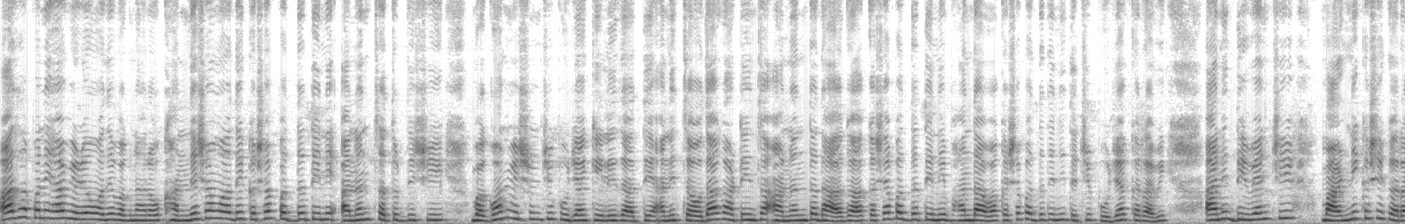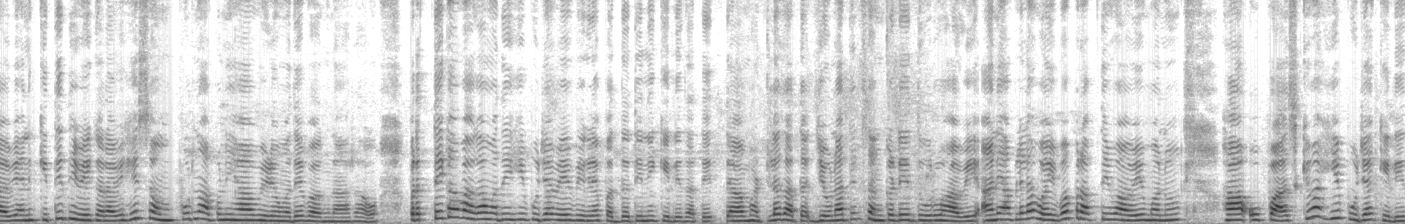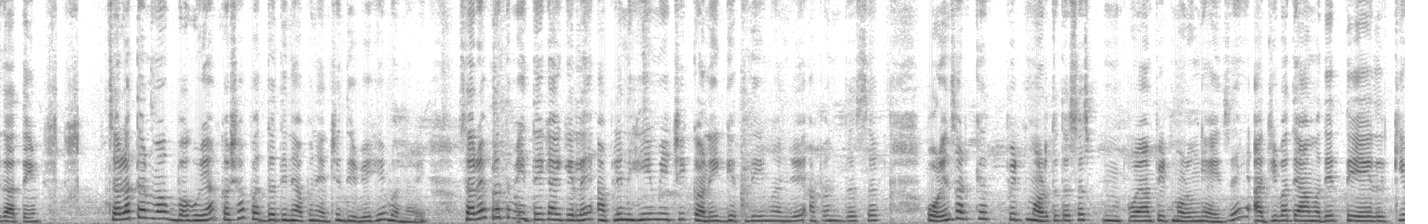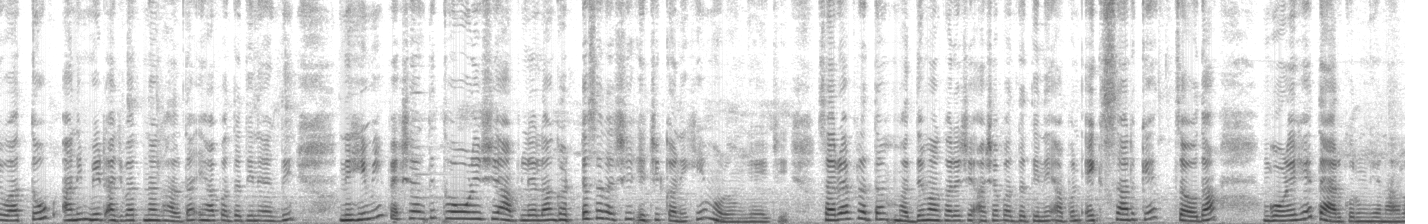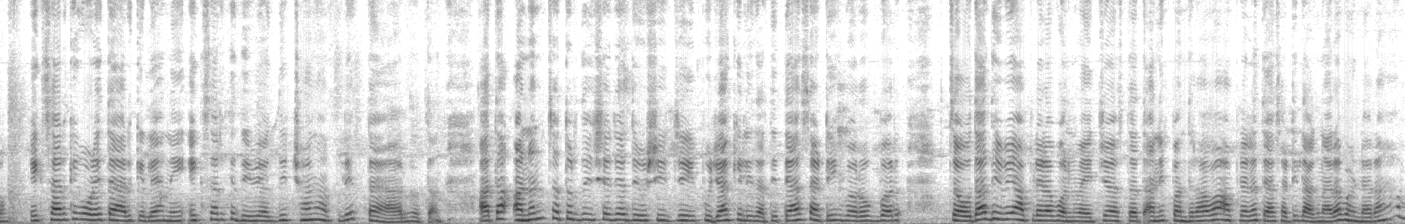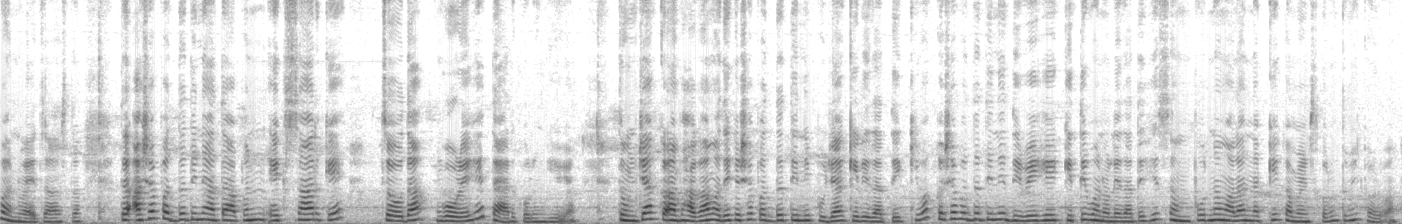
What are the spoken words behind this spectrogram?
आज आपण ह्या व्हिडिओमध्ये बघणार आहोत खानदेशामध्ये कशा पद्धतीने अनंत चतुर्दशी भगवान विष्णूंची पूजा केली जाते आणि चौदा घाटींचा अनंत धागा कशा पद्धतीने बांधावा कशा पद्धतीने त्याची पूजा करावी आणि दिव्यांची मांडणी कशी करावी आणि किती दिवे करावे हे संपूर्ण आपण ह्या व्हिडिओमध्ये बघणार आहोत. प्रत्येका भागामध्ये ही पूजा वेगवेगळ्या पद्धतीने केली जाते. त्या म्हटलं जातं जीवनातील संकटे दूर व्हावे आणि आपल्याला वैभव प्राप्ती व्हावी म्हणून हा उपास किंवा ही पूजा केली जाते. चला तर मग बघूया कशा पद्धतीने आपण याचे दिवेही हे सर्वप्रथम इथे काय केलं आहे आपली नेहमीची कणिक घेतली म्हणजे आपण जसं पोळींसारखं पीठ मळतो तसंच पोळ्या पीठ मळून घ्यायचं. आहे अजिबात यामध्ये तेल किंवा तूप आणि मीठ अजिबात न घालता ह्या पद्धतीने अगदी नेहमीपेक्षा अगदी थोडीशी आपल्याला घट्टसर अशी याची कणिक ही मळून घ्यायची. सर्वप्रथम मध्यम आकाराचे अशा पद्धतीने आपण एकसारखे चौदा गोळे हे तयार करून घेणार आहोत. एकसारखे गोळे तयार केल्याने एकसारखे दिवे अगदी छान आपले तयार होतात. आता अनंत चतुर्दशीच्या दिवशी जी पूजा केली जाते त्यासाठी बरोबर चौदा दिवे आपल्याला बनवायचे असतात आणि पंधरावा आपल्याला त्यासाठी लागणारा भंडारा हा बनवायचा असतो. तर अशा पद्धतीने आता आपण एकसारखे चौदा गोळे हे तयार करून घेऊया. तुमच्या क भागामध्ये कशा पद्धतीने पूजा केली जाते किंवा कशा पद्धतीने दिवे हे किती बनवले जाते हे संपूर्ण मला नक्की कमेंट्स करून तुम्ही कळवा.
